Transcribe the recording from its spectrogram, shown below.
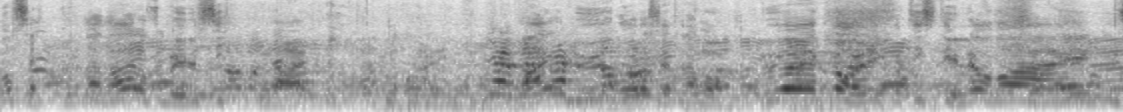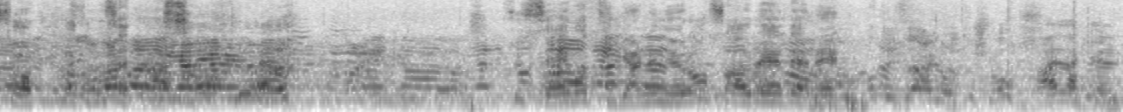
Nå setter du deg der, og så blir du sittende der. Nei, du går og setter deg nå. Du klarer ikke å tie stille, og da er usaklig. Da kan du sette deg. Hvis du ser hva tieren din gjør òg, så er du helt enig. At det er lov til å slå. Nei, det er ikke helt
